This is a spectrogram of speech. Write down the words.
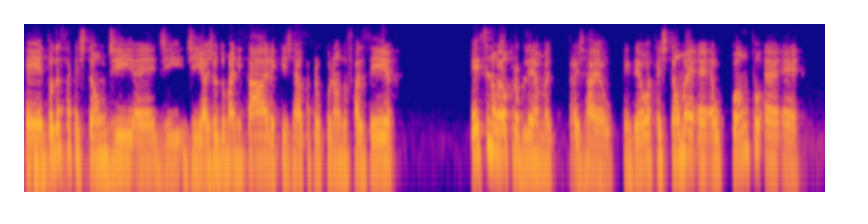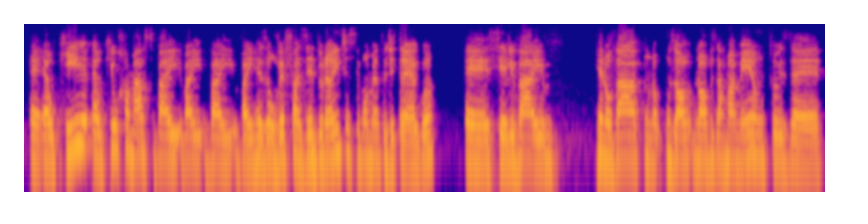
É, uhum. toda essa questão de, é, de, de, ajuda humanitária que Israel está procurando fazer, esse não é o problema para Israel, entendeu? A questão é, é, é o quanto é, é, é, o que é o que o Hamas vai, vai, vai, vai resolver fazer durante esse momento de trégua é, se ele vai renovar com, com novos armamentos, é,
